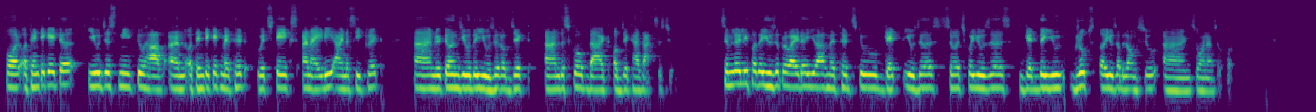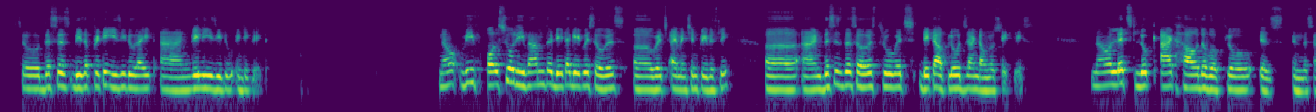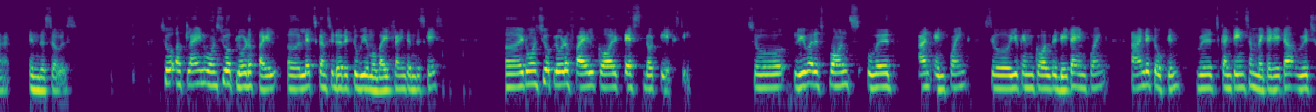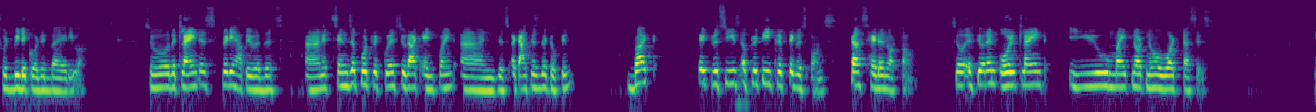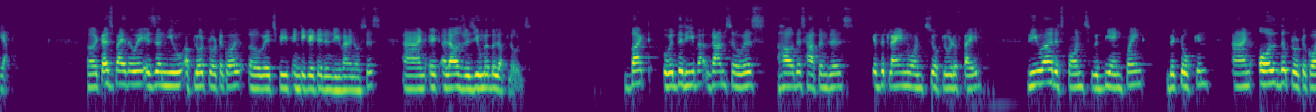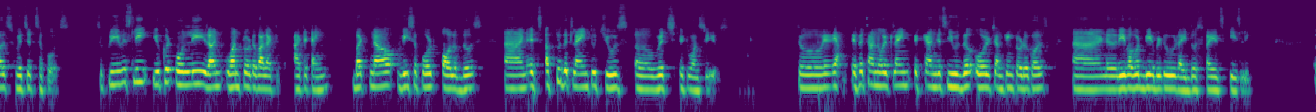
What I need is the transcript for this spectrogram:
For Authenticator, you just need to have an authenticate method, which takes an ID and a secret and returns you the user object and the scope that object has access to. Similarly, for the user provider, you have methods to get users, search for users, get the groups a user belongs to, and so on and so forth. So this is these are pretty easy to write and really easy to integrate. Now we've also revamped the data gateway service, uh, which I mentioned previously. Uh, and this is the service through which data uploads and downloads take place. Now let's look at how the workflow is in this in the service. So a client wants to upload a file. Uh, let's consider it to be a mobile client in this case. Uh, it wants to upload a file called test.txt. So Reva responds with an endpoint. So you can call the data endpoint and a token which contains some metadata which would be decoded by Reva. So the client is pretty happy with this and it sends a put request to that endpoint and this attaches the token. But it receives a pretty cryptic response TUS header not found. So if you're an old client, you might not know what TUS is. Yeah. Uh, TUS, by the way, is a new upload protocol uh, which we've integrated in Reva and and it allows resumable uploads. But with the Reva service, how this happens is if the client wants to upload a file, Reva responds with the endpoint, the token, and all the protocols which it supports. So previously you could only run one protocol at, at a time, but now we support all of those and it's up to the client to choose uh, which it wants to use. So yeah, if it's an old client, it can just use the old chunking protocols and uh, Reva would be able to write those files easily.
